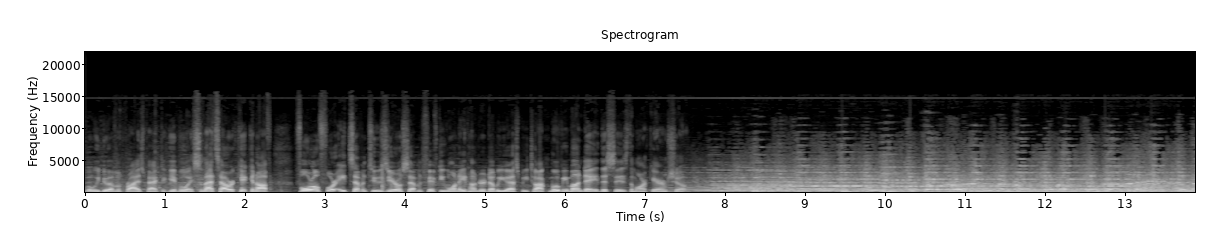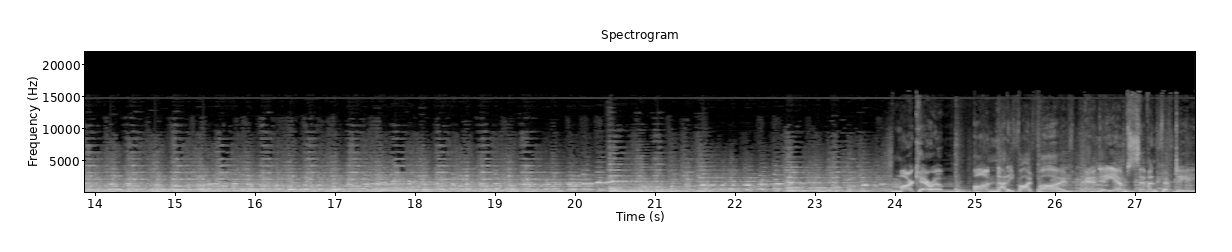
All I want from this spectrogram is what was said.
but we do have a prize pack to give away. So that's how we're kicking off 404 872 0750 1 800 WSB Talk Movie Monday. This is The Mark Arum Show. Mark Arum on 95.5 and AM 750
